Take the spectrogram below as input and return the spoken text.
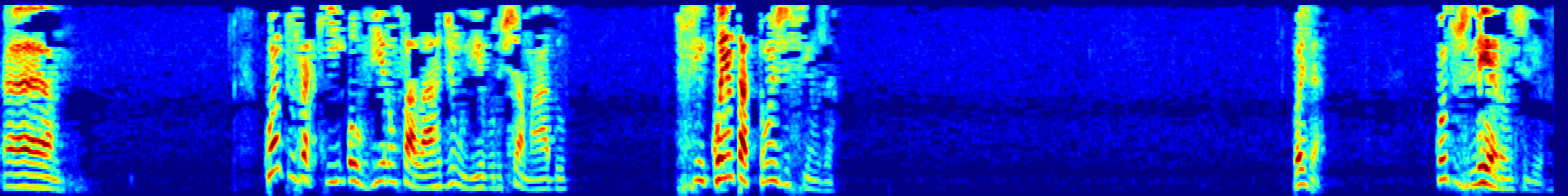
Ah, quantos aqui ouviram falar de um livro chamado 50 Tons de Cinza? Pois é. Quantos leram esse livro?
